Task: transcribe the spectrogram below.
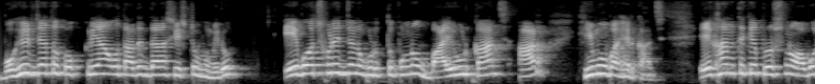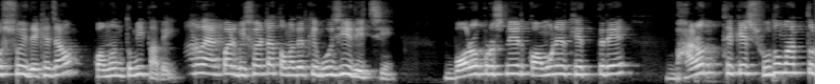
বহির্জাত প্রক্রিয়া ও তাদের দ্বারা সৃষ্ট ভূমিরূপ এবছরের জন্য গুরুত্বপূর্ণ বায়ুর কাজ আর হিমবাহের কাজ। এখান থেকে প্রশ্ন অবশ্যই দেখে যাও, কমন তুমি পাবেই। আরও একবার বিষয়টা তোমাদেরকে বুঝিয়ে দিচ্ছি। বড় প্রশ্নের কমনের ক্ষেত্রে ভারত থেকে শুধুমাত্র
